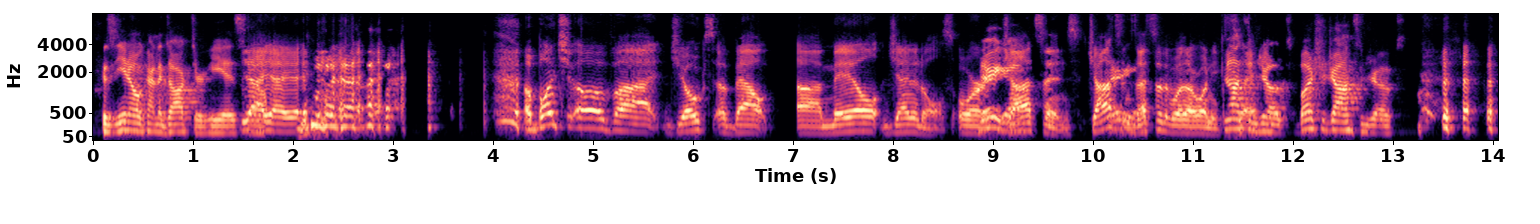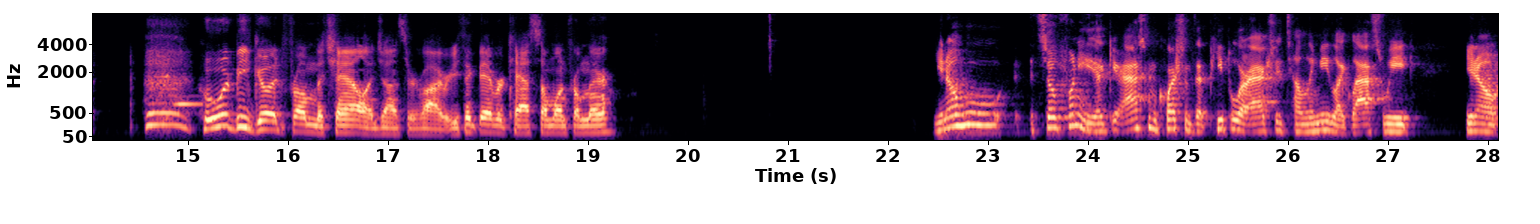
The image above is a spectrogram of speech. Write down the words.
because you know what kind of doctor he is. So. Yeah, yeah, yeah. a bunch of uh, jokes about uh, male genitals or Johnsons. Go. Johnsons. That's the one. one you can Johnson say. jokes. Bunch of Johnson jokes. Who would be good from the challenge on Survivor? You think they ever cast someone from there? You know who? It's so funny. Like you're asking questions that people are actually telling me. Like last week, you know,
